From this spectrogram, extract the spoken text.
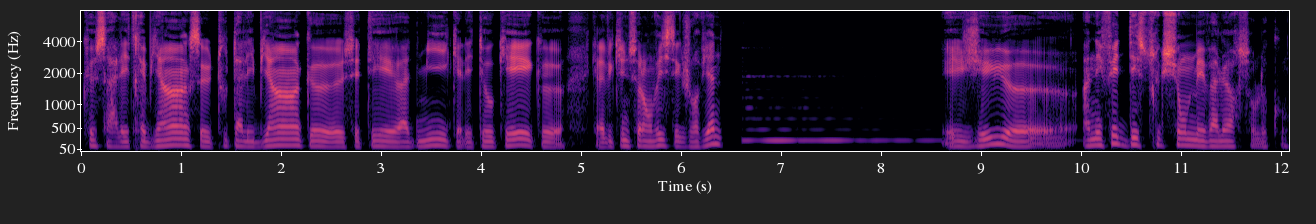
que ça allait très bien, que tout allait bien, que c'était admis, qu'elle était OK, qu'elle avait qu'une seule envie, c'était que je revienne. Et j'ai eu euh, un effet de destruction de mes valeurs sur le coup.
